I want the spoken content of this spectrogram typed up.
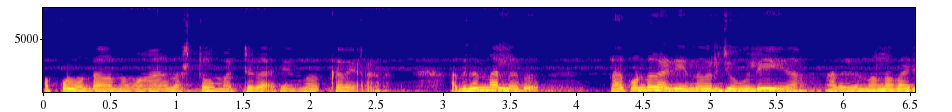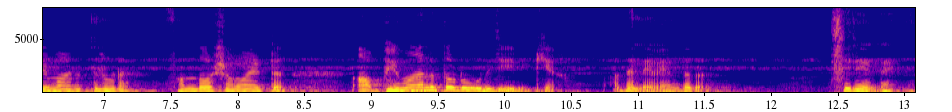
അപ്പോൾ ഉണ്ടാകുന്ന മാനനഷ്ടവും മറ്റു കാര്യങ്ങളും ഒക്കെ വേറെ കിടക്കും അതിലും നല്ലത് അതുകൊണ്ട് കഴിയുന്ന ഒരു ജോലി ചെയ്യുക അതിൽ നിന്നുള്ള വരുമാനത്തിലൂടെ സന്തോഷമായിട്ട് അഭിമാനത്തോടു കൂടി ജീവിക്കുക. അതല്ലേ വേണ്ടത്? ശരിയല്ലേ?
